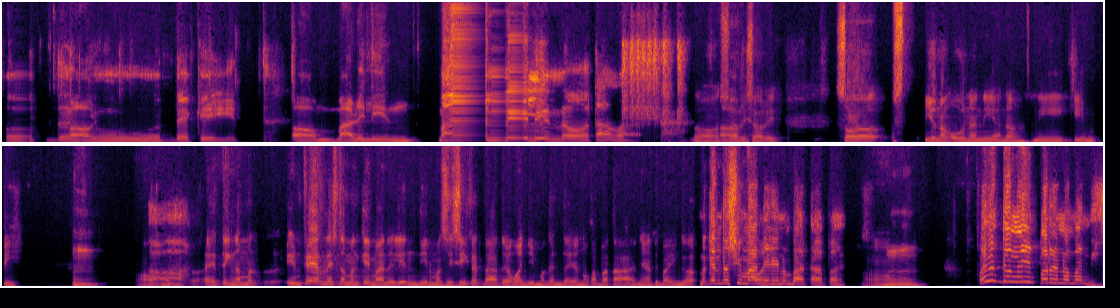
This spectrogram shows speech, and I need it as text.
Of the Oh. new decade. Oh, Marilyn. Manilin, oh, tama. No, Ah. sorry, sorry. So, yun ang una ni ano ni Kimpi. Mm. Oh, Ah. eh tingnan mo, in fairness naman kay Manilin, hindi naman sisikat dati yun kung hindi maganda yun ng kabataan niya, di ba? Ingo? Maganda si Manilin ng bata pa. Oh. Mm. Well, hanggang ngayon pa rin naman eh.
